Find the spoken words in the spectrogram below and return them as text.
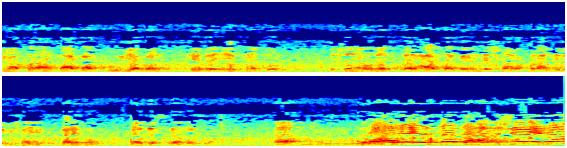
شما قرآن پاک کوهی بل که دهیر کنه تو. اشنه أو در حالتا برنده شما را قرآن دیدی بیشه یه برید هم یا جست کنه دسته قرآن عزت همشه اینا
